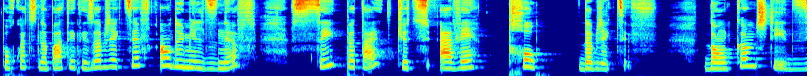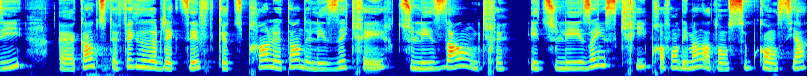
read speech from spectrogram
pourquoi tu n'as pas atteint tes objectifs en 2019, c'est peut-être que tu avais trop d'objectifs. Donc, comme je t'ai dit, euh, quand tu te fixes des objectifs, que tu prends le temps de les écrire, tu les ancres et tu les inscris profondément dans ton subconscient,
